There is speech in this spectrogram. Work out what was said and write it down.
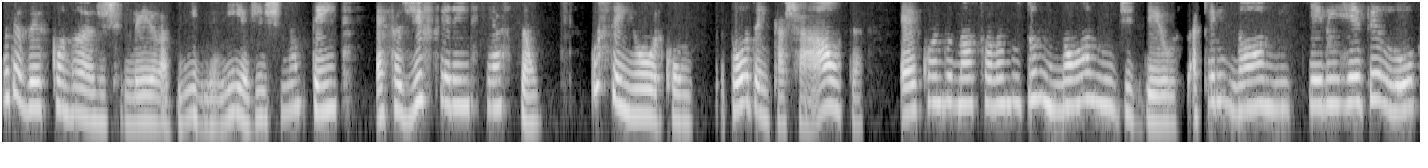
Muitas vezes, quando a gente lê a Bíblia aí, a gente não tem essa diferenciação. O Senhor, com toda em caixa alta é quando nós falamos do nome de Deus, aquele nome que ele revelou,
